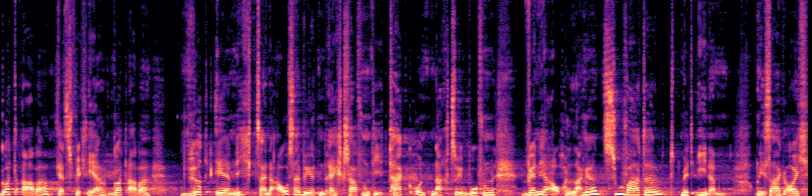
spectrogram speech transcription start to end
Gott aber, jetzt spricht er, Gott aber wird er nicht seine Auserwählten recht schaffen, die Tag und Nacht zu ihm rufen, wenn er auch lange zuwartet mit ihnen. Und ich sage euch,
